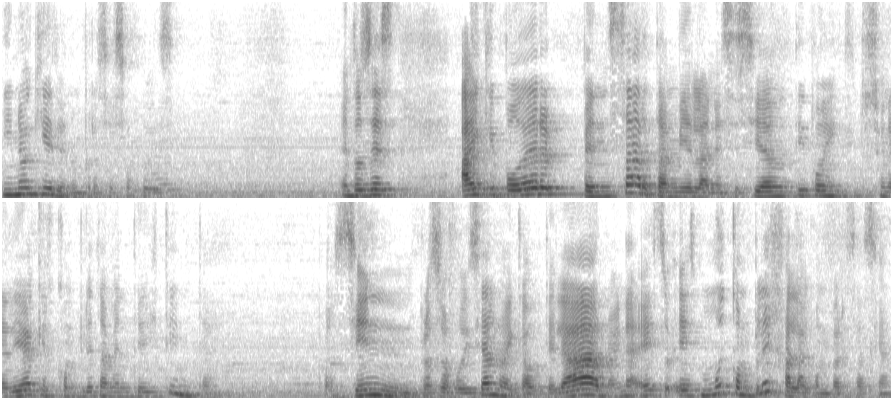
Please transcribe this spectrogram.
y no quieren un proceso judicial. Entonces, hay que poder pensar también la necesidad de un tipo de institucionalidad que es completamente distinta. Sin proceso judicial no hay cautelar, no hay nada. Es, es muy compleja la conversación.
